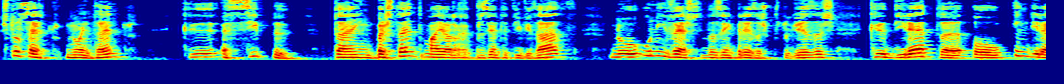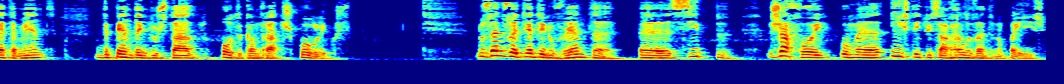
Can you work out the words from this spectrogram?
Estou certo, no entanto, que a CIP tem bastante maior representatividade no universo das empresas portuguesas que, direta ou indiretamente, dependem do Estado ou de contratos públicos. Nos anos 80 e 90, a CIP já foi uma instituição relevante no país,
